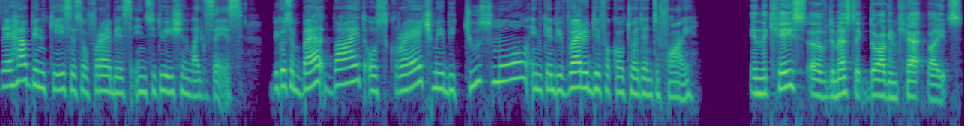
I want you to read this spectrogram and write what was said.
There have been cases of rabies in situations like this because a bat bite or scratch may be too small and can be very difficult to identify. In the case of domestic dog and cat bites,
